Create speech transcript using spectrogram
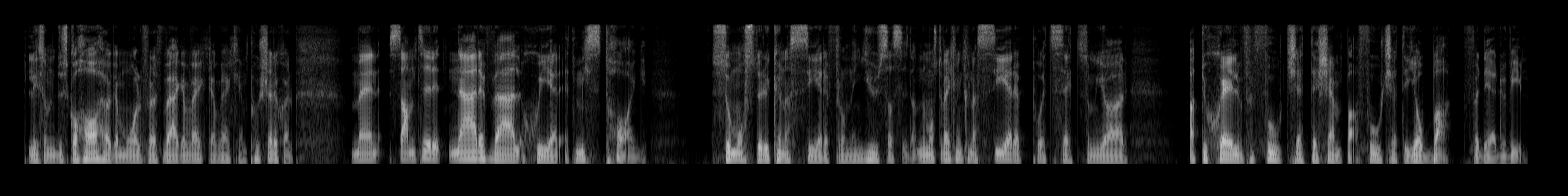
liksom, du ska ha höga mål för att vägen verkar verkligen pusha dig själv. Men samtidigt, när det väl sker ett misstag, så måste du kunna se det från den ljusa sidan. Du måste verkligen kunna se det på ett sätt som gör att du själv fortsätter kämpa, fortsätter jobba för det du vill.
